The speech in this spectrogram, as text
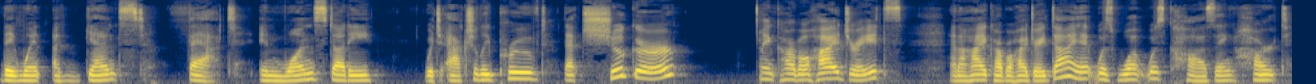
they went against fat in one study, which actually proved that sugar and carbohydrates and a high carbohydrate diet was what was causing heart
